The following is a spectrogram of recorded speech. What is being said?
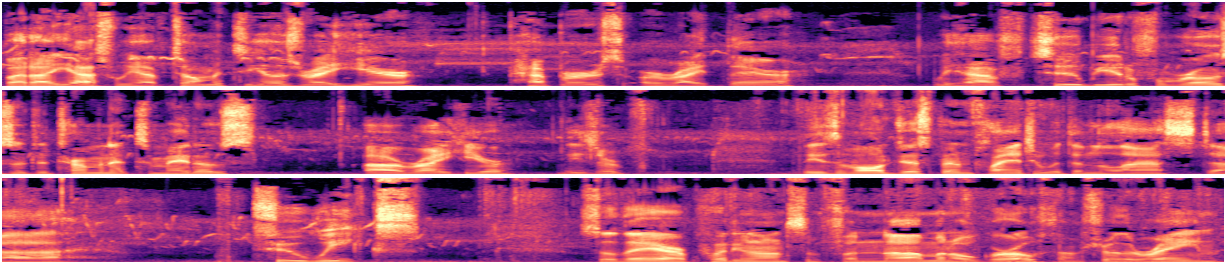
But uh, yes, we have tomatillos right here. Peppers are right there. We have two beautiful rows of determinate tomatoes uh, right here. These are these have all just been planted within the last uh, two weeks. So they are putting on some phenomenal growth. I'm sure the rain,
